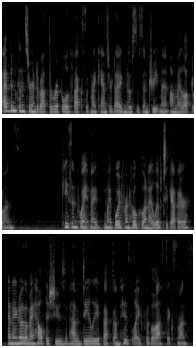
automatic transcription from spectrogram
I've been concerned about the ripple effects of my cancer diagnosis and treatment on my loved ones. Case in point, my, my boyfriend Hoku and I live together, and I know that my health issues have had a daily effect on his life for the last six months.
